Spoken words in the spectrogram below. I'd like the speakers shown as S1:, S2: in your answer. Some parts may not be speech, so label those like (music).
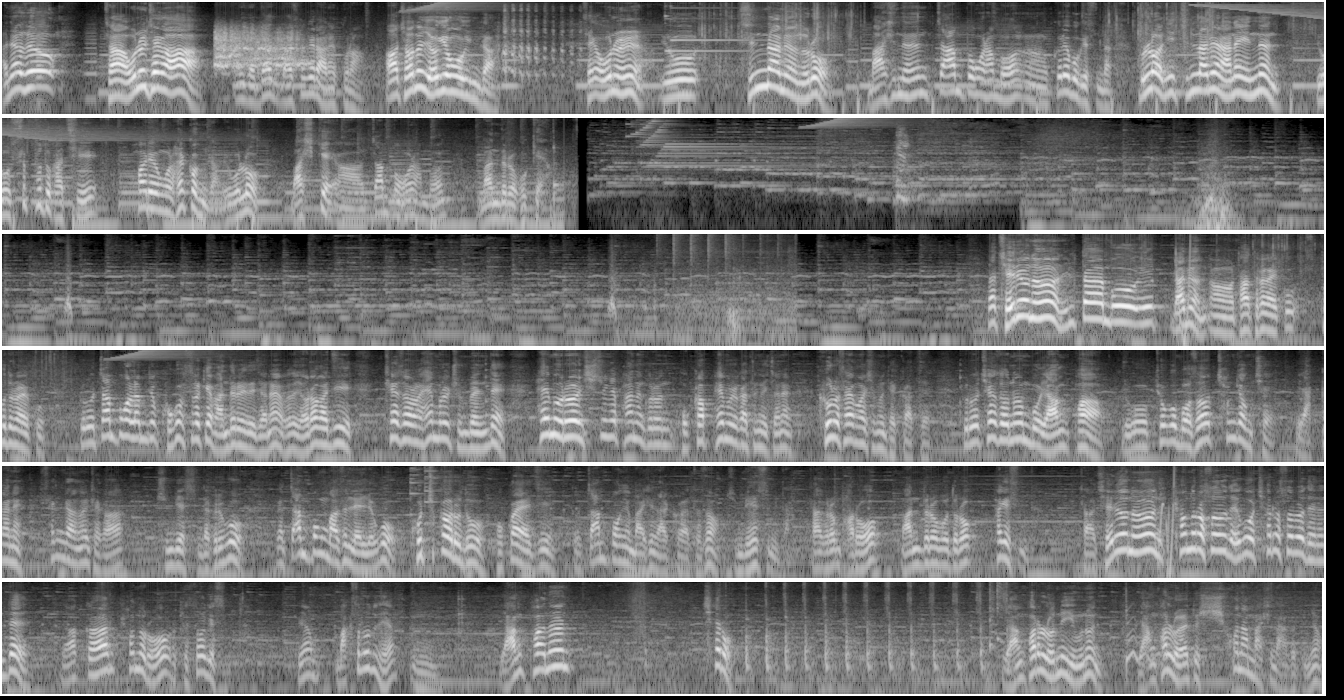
S1: 안녕하세요. 자, 오늘 제가 아니 나, 나, 나 소개를 안 했구나. 아, 저는 여경옥입니다. 제가 오늘 요 진라면으로 맛있는 짬뽕을 한번 어, 끓여 보겠습니다. 물론 이 진라면 안에 있는 요 스프도 같이 활용을 할 겁니다. 이걸로 맛있게 아, 짬뽕을 한번 만들어 볼게요. 자, 재료는 일단 뭐, 요 라면, 어, 다 들어가 있고, 스프 들어가 있고, 그리고 짬뽕 하려면 좀 고급스럽게 만들어야 되잖아요. 그래서 여러 가지 채소랑 해물을 준비했는데, 해물은 시중에 파는 그런 복합 해물 같은 거 있잖아요. 그걸로 사용하시면 될 것 같아요. 그리고 채소는 뭐 양파, 그리고 표고버섯, 청경채, 약간의 생강을 제가 준비했습니다. 그리고 짬뽕 맛을 내려고 고춧가루도 볶아야지 또 짬뽕의 맛이 날 것 같아서 준비했습니다. 자, 그럼 바로 만들어 보도록 하겠습니다. 자, 재료는 편으로 써도 되고 채로 써도 되는데 약간 편으로 이렇게 썰겠습니다. 그냥 막 썰어도 돼요. 음. 양파는 채로. 양파를 넣는 이유는 양파를 넣어야 또 시원한 맛이 나거든요.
